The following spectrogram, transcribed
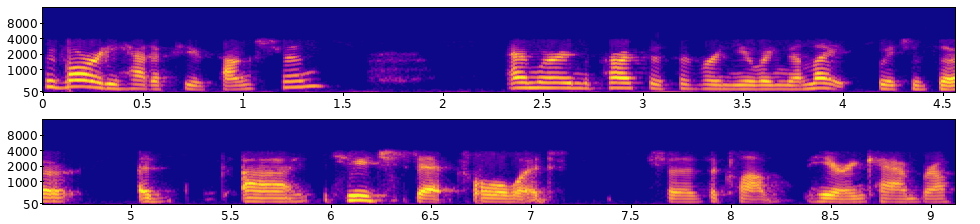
We've already had a few functions, and we're in the process of renewing the lease, which is a a, a huge step forward for the club here in Canberra.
